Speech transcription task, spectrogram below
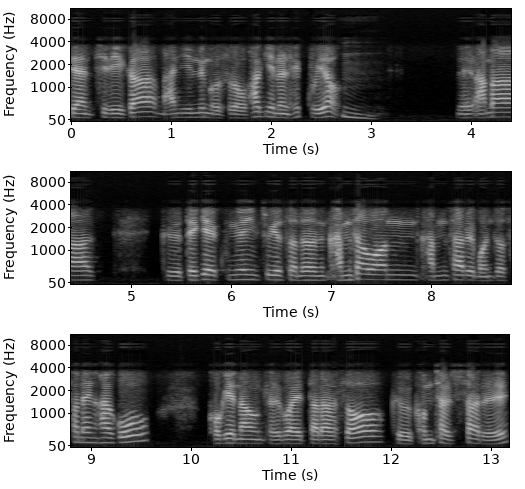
대한 질의가 많이 있는 것으로 확인을 했고요. 음. 네, 아마 그 대개 국민의힘 쪽에서는 감사원 감사를 먼저 선행하고 거기에 나온 결과에 따라서 그 검찰 수사를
